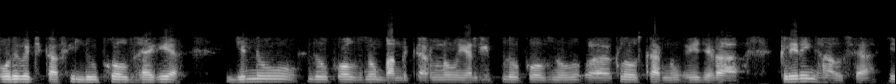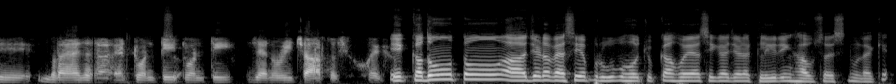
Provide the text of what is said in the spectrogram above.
ਉਹਦੇ ਵਿੱਚ ਕਾਫੀ ਲੂਪ ਹੋਲਸ ਹੈਗੇ ਆ ਜਿੰਨੂੰ ਲੂਪ ਹੋਲਸ ਨੂੰ ਬੰਦ ਕਰਨ ਨੂੰ ਜਾਂ ਲੂਪ ਹੋਲਸ ਨੂੰ ਕਲੋਜ਼ ਕਰਨ ਨੂੰ ਇਹ ਜਿਹੜਾ ਕਲੀਅਰਿੰਗ ਹਾਊਸ ਆ, ਇਹ ਬਣਾਇਆ ਜਾ ਰਿਹਾ ਹੈ 2020 ਜਨਵਰੀ 4 ਤੋਂ ਸ਼ੁਰੂ ਹੋਏਗਾ। ਇਹ ਕਦੋਂ ਤੋਂ ਜਿਹੜਾ ਵੈਸੇ ਅਪਰੂਵ ਹੋ ਚੁੱਕਾ ਹੋਇਆ ਸੀਗਾ ਜਿਹੜਾ ਕਲੀਅਰਿੰਗ ਹਾਊਸ ਇਸ ਨੂੰ ਲੈ ਕੇ?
